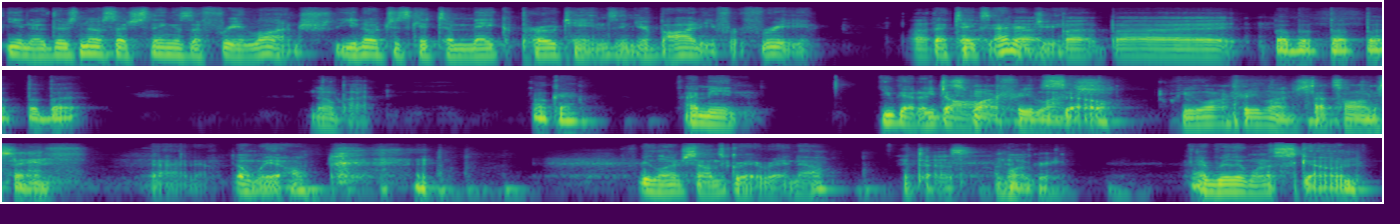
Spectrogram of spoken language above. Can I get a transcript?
you know there's no such thing as a free lunch. You don't just get to make proteins in your body for free. But, that takes but, energy. But, but but but but but but but no but. Okay. I mean, you got to just want free lunch. So We want free lunch. That's all I'm saying. yeah, I know. Don't we all? free lunch sounds great right now. It does. I'm hungry. I really want a scone.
